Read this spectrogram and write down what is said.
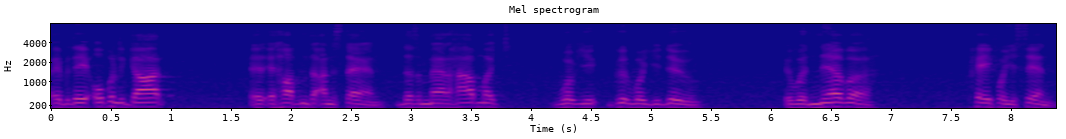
if they open to God, it, it helps them to understand. It doesn't matter how much work you, good work you do, it will never pay for your sin.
